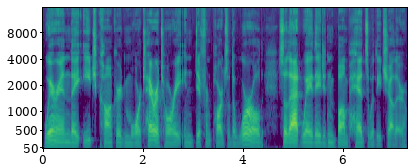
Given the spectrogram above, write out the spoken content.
wherein they each conquered more territory in different parts of the world, so that way they didn't bump heads with each other.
